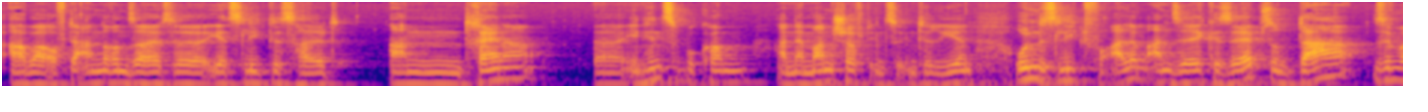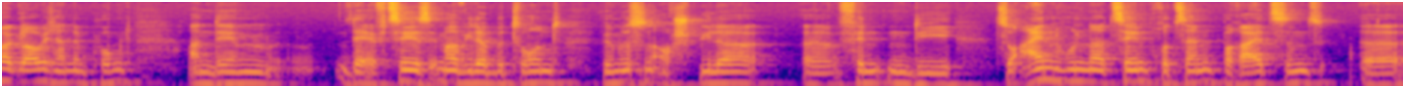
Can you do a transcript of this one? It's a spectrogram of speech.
aber auf der anderen Seite, jetzt liegt es halt an Trainer, äh, ihn hinzubekommen, an der Mannschaft, ihn zu integrieren. Und es liegt vor allem an Selke selbst. Und da sind wir, glaube ich, an dem Punkt, an dem der FC es immer wieder betont, wir müssen auch Spieler äh, finden, die zu 110 Prozent bereit sind, äh,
